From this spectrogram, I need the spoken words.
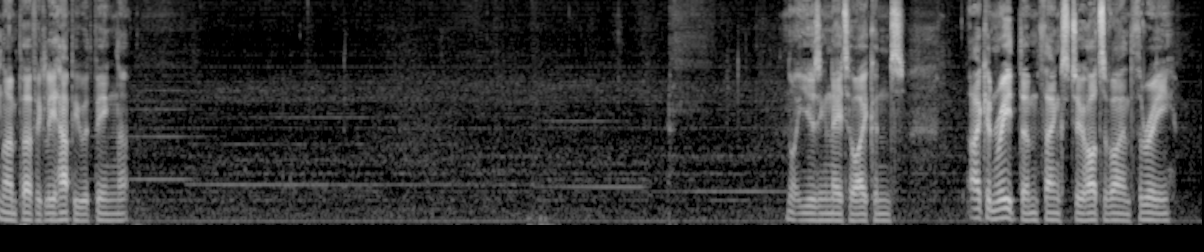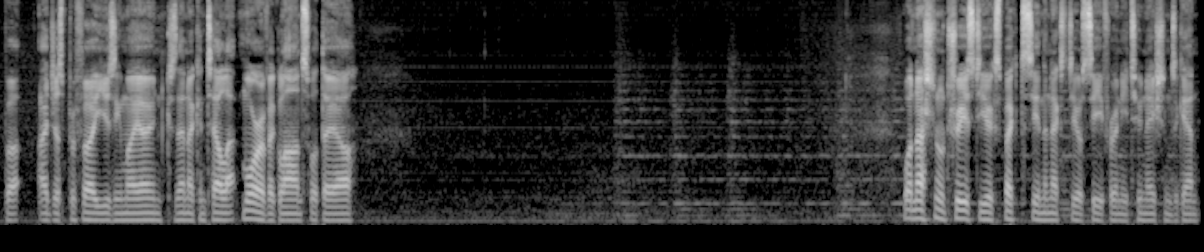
And I'm perfectly happy with being that. Not using NATO icons. I can read them thanks to Hearts of Iron 3, but I just prefer using my own because then I can tell at more of a glance what they are. What national trees do you expect to see in the next DLC for any two nations again?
